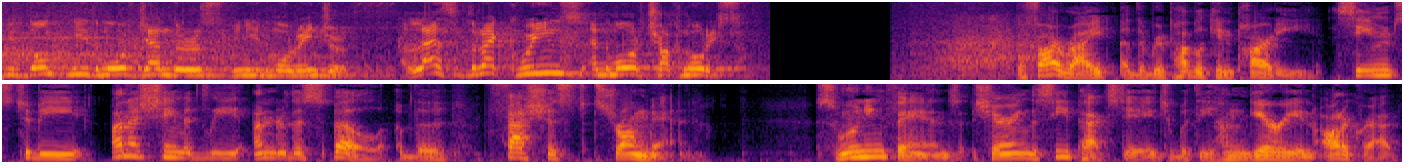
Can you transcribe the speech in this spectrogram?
We don't need more genders, we need more rangers. Less drag queens and more Chuck Norris. The far right of the Republican Party seems to be unashamedly under the spell of the fascist strongman. Swooning fans sharing the CPAC stage with the Hungarian autocrat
